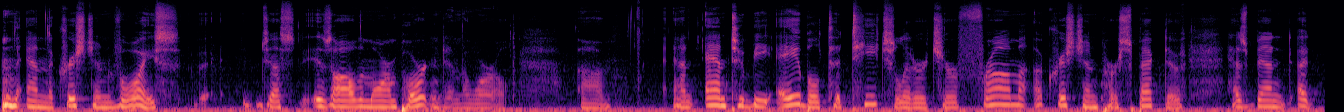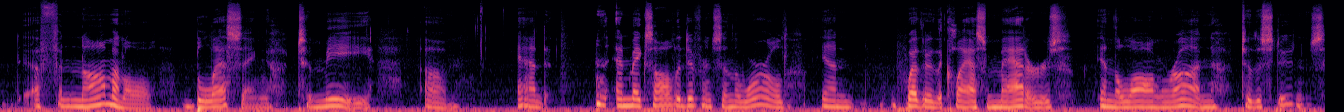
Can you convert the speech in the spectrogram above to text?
and the Christian voice just is all the more important in the world. Um, and and to be able to teach literature from a Christian perspective has been a, a phenomenal blessing to me, um, and and makes all the difference in the world in whether the class matters in the long run to the students.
